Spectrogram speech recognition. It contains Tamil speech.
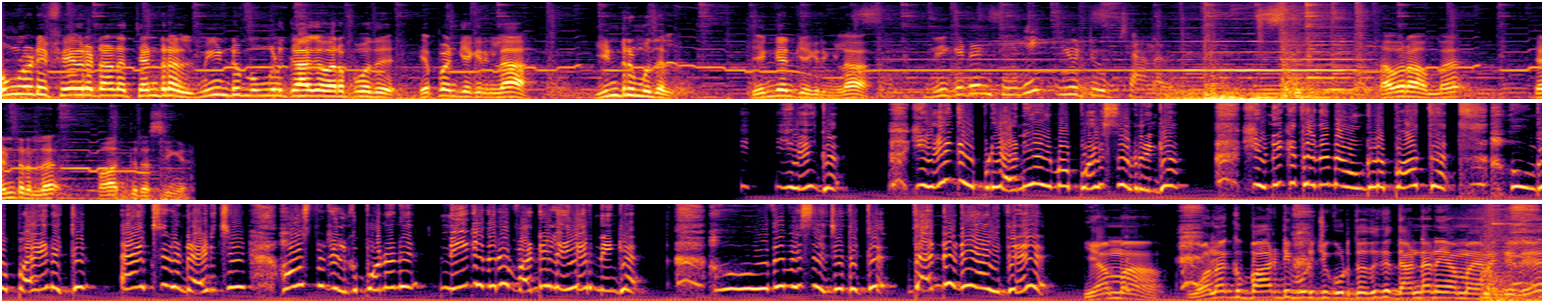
உங்களுடைய ஃபேவரட்டான தென்றல் மீண்டும் உங்களுக்காக வரப்போகுது. எப்பன்னு கேக்குறீங்களா? இன்று முதல். எங்கன்னு கேக்குறீங்களா? Vikatan TV YouTube channel. தவறாம தென்றலை பார்த்து ரசிங்க. ஏங்க ஏங்க இப்படி அநியாயமா போய் சொல்றீங்க? இன்னைக்கு தானே நான் உங்களை பார்த்தேன். உங்க பையனுக்கு ஆக்சிடென்ட் ஆயிடுச்சு. ஹாஸ்பிடலுக்கு போனோன்னு நீங்க தானே வண்டியில ஏறினீங்க. உதவி செஞ்சதுக்கு தண்டனையா இது? ஏம்மா உனக்கு பார்ட்டி பிடிச்சி கொடுத்ததுக்கு தண்டனையாம்மா எனக்கு இது.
